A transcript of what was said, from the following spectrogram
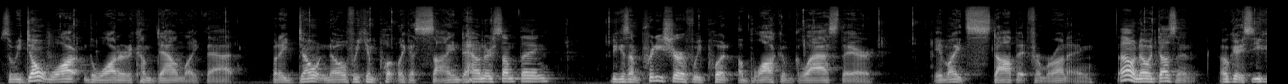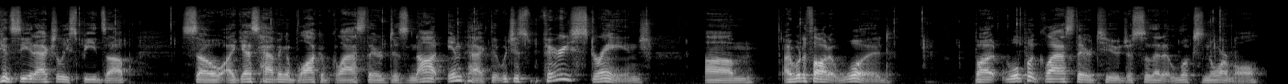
So we don't want the water to come down like that. But I don't know if we can put like a sign down or something. Because I'm pretty sure if we put a block of glass there, it might stop it from running. Oh, no, it doesn't. Okay, so you can see it actually speeds up. So I guess having a block of glass there does not impact it, which is very strange. Um, I would have thought it would, but we'll put glass there too, just so that it looks normal.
